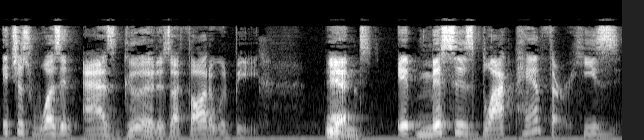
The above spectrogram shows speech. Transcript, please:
it just wasn't as good as I thought it would be. Yeah. And it misses Black Panther. He's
